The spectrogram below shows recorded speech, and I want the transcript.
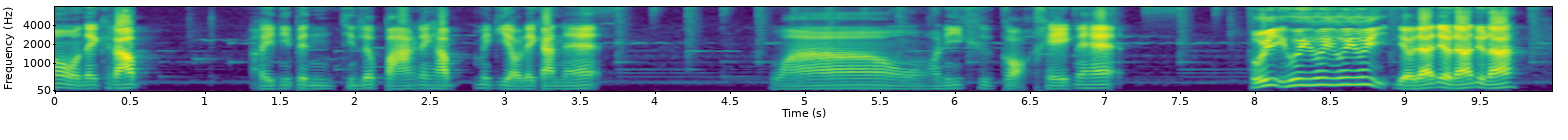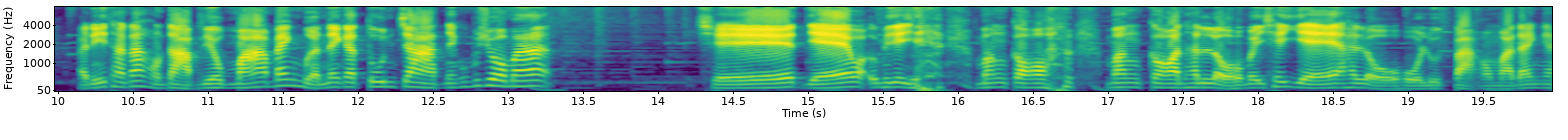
วนะครับ ไอ้นี่เป็นทินเลอร์พาร์คนะครับ ไม่เกี่ยวอะไรกันนะฮะ ว้าว อันนี้คือเกาะเค้กนะฮะเฮ้ยเฮ้ยเฮ้ยเฮ้ยเฮ้ยเดี๋ยวนะ เดี๋ยวนะ เดี๋ยวนะ อันนี้ทางด้านของดาบเรียวม้าแม่งเหมือนในการ์ตูนจัดเนี่ยคุณผู้ชมฮะ เชดแย่ว่ะเออไม่ใช่แย่มังกร มังกร ฮัลโหล ไม่ใช่แย่ ฮัลโหล โห หลุดปากออกมาได้ไง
